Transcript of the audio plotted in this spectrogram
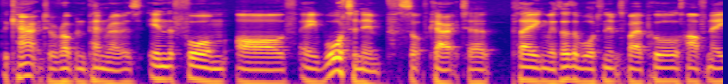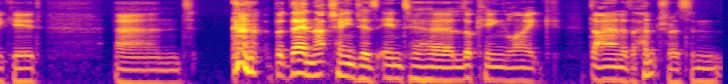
the character of Robin Penrose in the form of a water nymph sort of character playing with other water nymphs by a pool, half naked, and but then that changes into her looking like Diana the Huntress and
